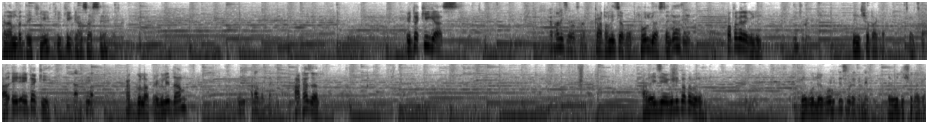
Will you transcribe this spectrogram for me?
এখানে আমরা দেখি কি কি গাছ আছে। এটা কি গাছ? কাঁঠালি চাওয়া স্যার। কাঁঠালি চাপা ফুল গাছ তাই না? কত করে এগুলি? তিনশো টাকা। আচ্ছা আচ্ছা। আর এটা কি? কাঠগোলাপ। এগুলির দাম? আট হাজার আর এই যে এগুলি কত করে? লেবু লেবু? দুশো টাকা লেবু দুশো টাকা।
